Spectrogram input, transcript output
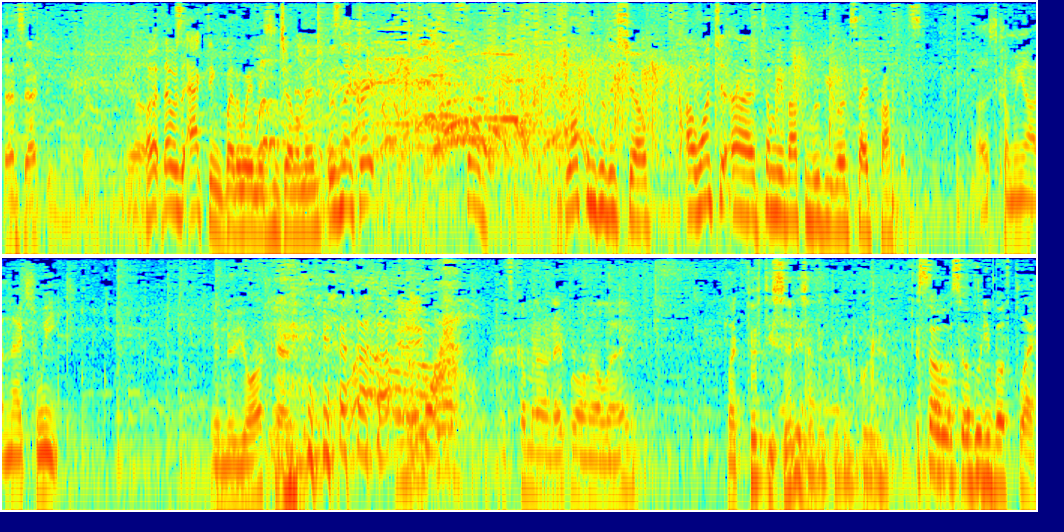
that's acting, my friend. Yeah. Uh, that was acting, by the way, ladies and gentlemen. Wasn't that great? So, welcome to the show. Uh, why don't you uh, tell me about the movie Roadside Prophets? Uh, it's coming out next week. In New York and in April. Wow. It's coming out in April in LA. Like 50 cities, I think they're going to put it in. So, so who do you both play?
